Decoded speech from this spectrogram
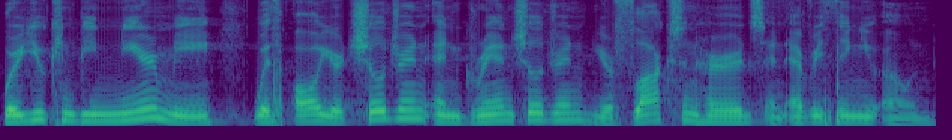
where you can be near me with all your children and grandchildren, your flocks and herds, and everything you own.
